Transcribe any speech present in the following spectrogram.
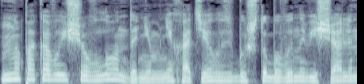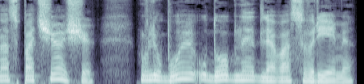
но пока вы еще в Лондоне, мне хотелось бы, чтобы вы навещали нас почаще, в любое удобное для вас время.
